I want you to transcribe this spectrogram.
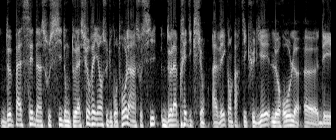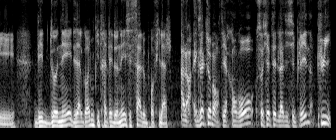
de passer d'un souci donc de la surveillance ou du contrôle à un souci de la prédiction, avec en particulier le rôle euh, des des données, des algorithmes qui traitent les données. C'est ça le profilage. Alors exactement, c'est-à-dire qu'en gros, société de la discipline, puis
